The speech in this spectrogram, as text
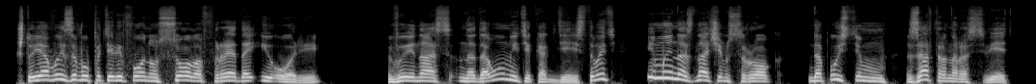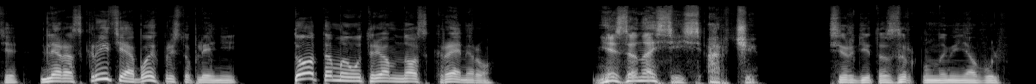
— что я вызову по телефону Соло, Фреда и Ори? Вы нас надоумите, как действовать, и мы назначим срок, допустим, завтра на рассвете, для раскрытия обоих преступлений. То-то мы утрем нос Кремеру. — Не заносись, Арчи! — сердито зыркнул на меня Вульф.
